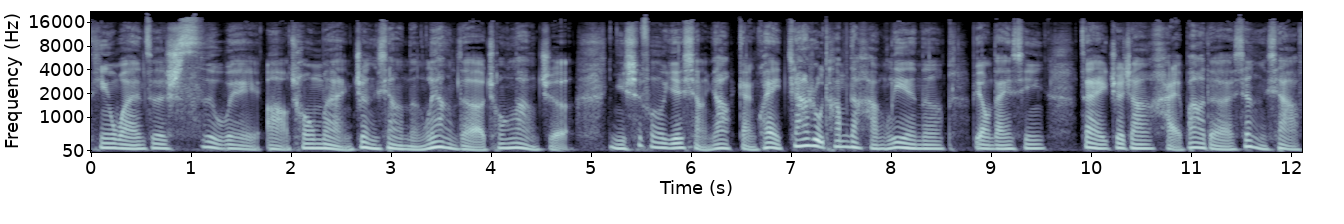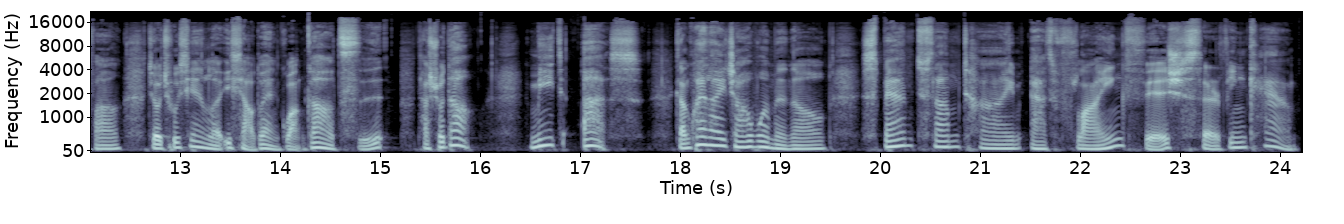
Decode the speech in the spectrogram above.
听完这四位啊，充满正向能量的冲浪者，你是否也想要赶快加入他们的行列呢？不用担心，在这张海报的正下方就出现了一小段广告词。他说道：“Meet us，赶快来找我们哦！Spend some time at Flying Fish Surfing Camp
